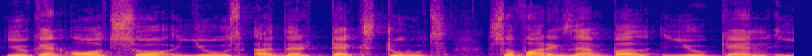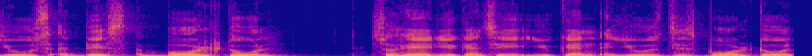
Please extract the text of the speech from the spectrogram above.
You can also use other text tools. So for example, you can use this bold tool so here you can see you can use this bold tool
